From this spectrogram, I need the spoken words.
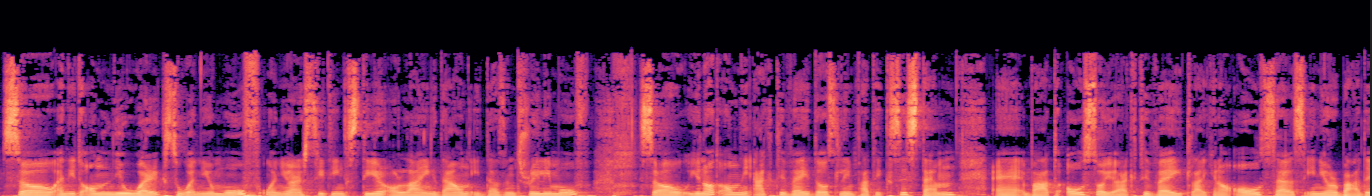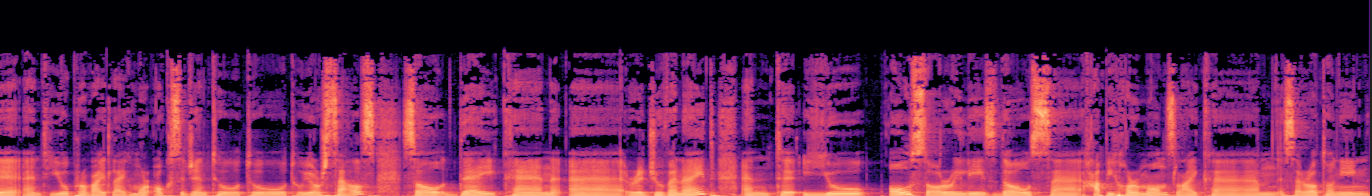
so and it only works when you move. When you are sitting still or lying down it doesn't really move. So you not only activate those lymphatic system uh, but also you activate like you know all cells in your body and you provide like more oxygen to to to to your cells so they can uh, rejuvenate and you also release those uh, happy hormones like um, serotonin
